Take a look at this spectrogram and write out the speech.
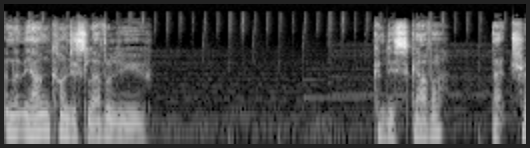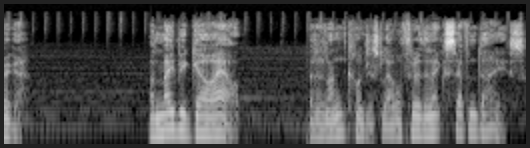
And at the unconscious level, you can discover that trigger and maybe go out at an unconscious level through the next seven days.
